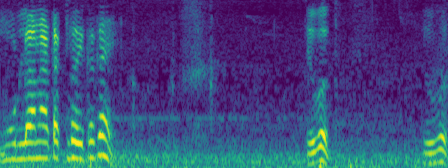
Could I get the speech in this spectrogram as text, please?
मूडला नाटकलंय का काय? हे बघ हे बघ.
